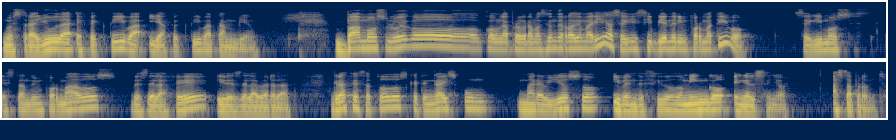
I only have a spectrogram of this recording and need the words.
nuestra ayuda efectiva y afectiva también. Vamos luego con la programación de Radio María, seguir viene el informativo. Seguimos estando informados desde la fe y desde la verdad. Gracias a todos, que tengáis un maravilloso y bendecido domingo en el Señor. Hasta pronto.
